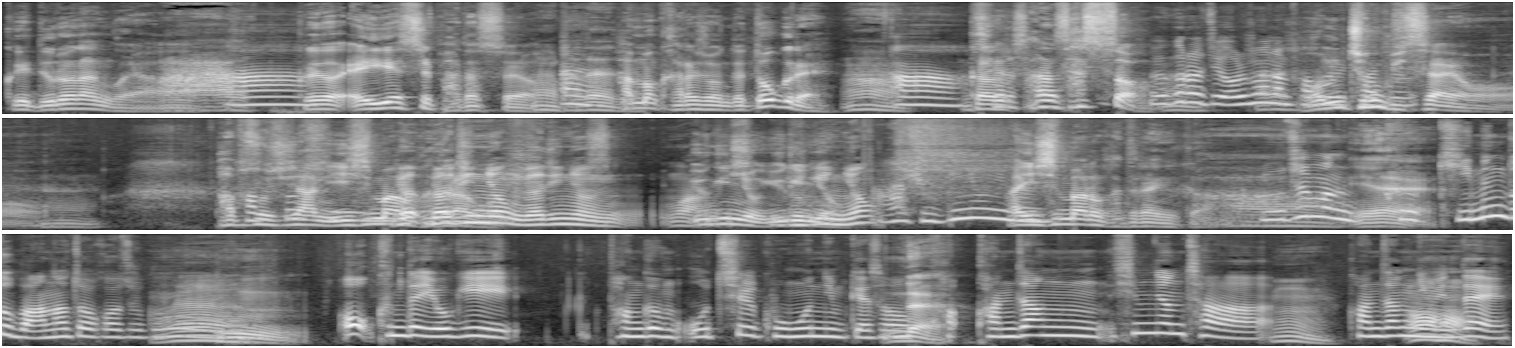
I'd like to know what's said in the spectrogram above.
그게 늘어난 거야. 아. 그래서 AS를 받았어요. 네, 받아야 돼. 한번 갈아줬는데 또 그래. 아. 그래서 하나 샀어. 왜 그러지? 얼마나 엄청 비싸요. 밥솥이 한 밥솥이- 20만 원 몇, 몇. 인용, 몇 인용? 뭐, 육 인용, 육 인용. 아, 6인용이면 한 20만 원 가더라니까. 요즘은 예. 그 기능도 많아져가지고. 음. 어, 근데 여기 방금 5705님께서 네. 관장 10년차 음. 관장님인데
